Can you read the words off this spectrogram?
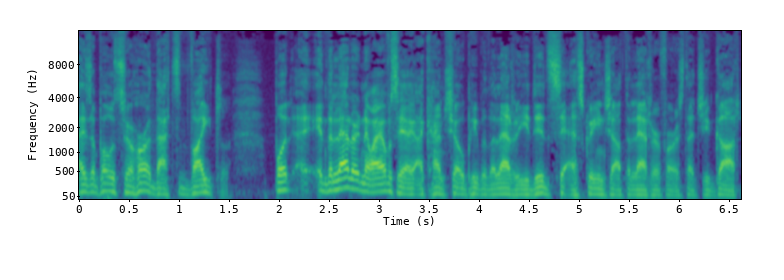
I suppose to her that's vital. But uh, in the letter, now I obviously I, I can't show people the letter. You did say, uh, screenshot the letter first that you got.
